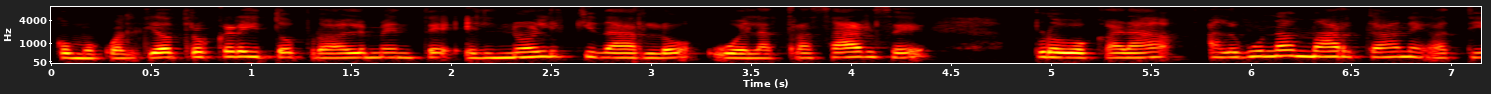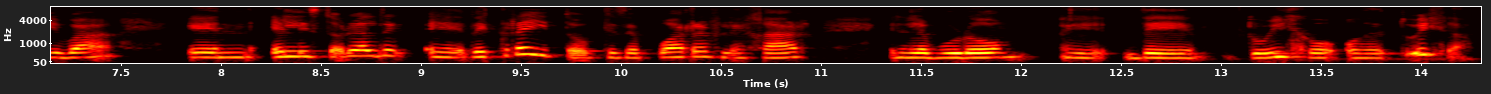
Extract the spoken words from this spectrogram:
como cualquier otro crédito, probablemente el no liquidarlo o el atrasarse provocará alguna marca negativa en el historial de, eh, crédito que se pueda reflejar en el buró eh, de tu hijo o de tu hija.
